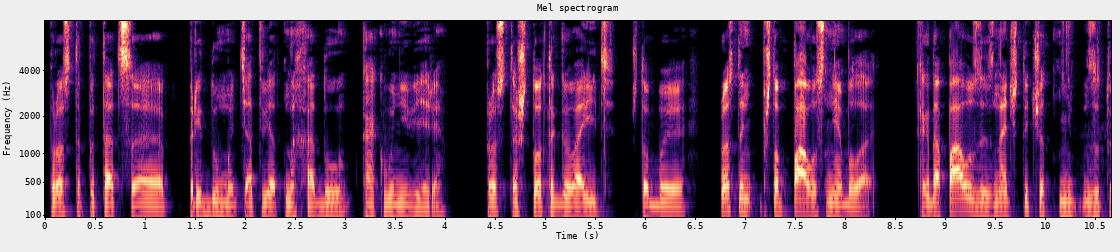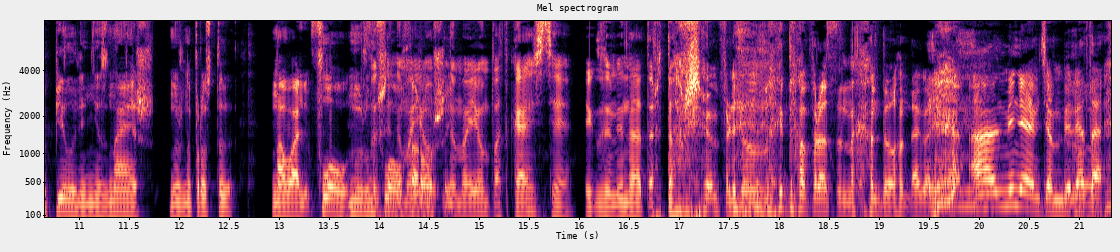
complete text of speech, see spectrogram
просто пытаться придумать ответ на ходу, как в универе. Просто что-то говорить, чтобы Просто, чтобы пауз не было. Когда паузы, значит, ты что-то не затупил или не знаешь. Нужно просто наваль... Флоу, нужен Слушай, флоу на моем, хороший. на моем подкасте экзаменатор тоже придумывает вопросы на ходу. Он такой, а меняем тему билета.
